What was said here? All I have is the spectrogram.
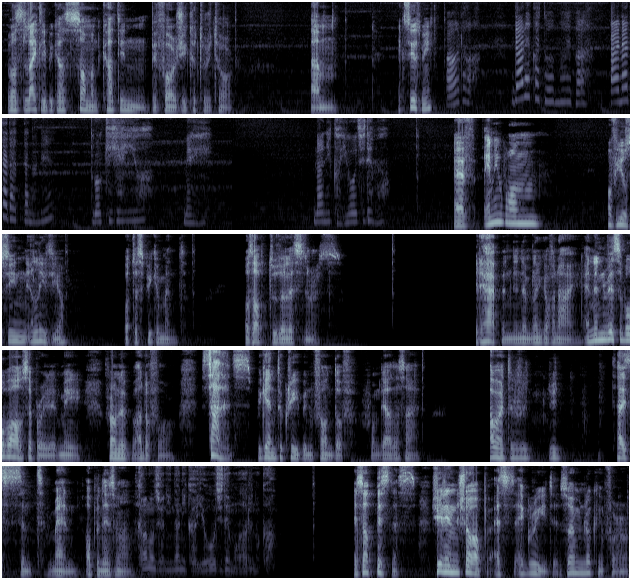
It was likely because someone cut in before she could retort. Um, excuse me. あら と思えばあなただったのねごきげんようメイ何か用事でも have anyone of you seen Elysia? What the speaker meant was up to the listeners. It happened in the blink of an eye. An invisible wall separated me from the other four. Silence began to creep in front of from the other side. However, the reticent man opened his mouth. It's not business. She didn't show up as agreed, so I'm looking for her.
